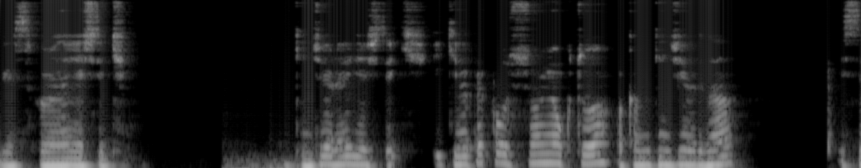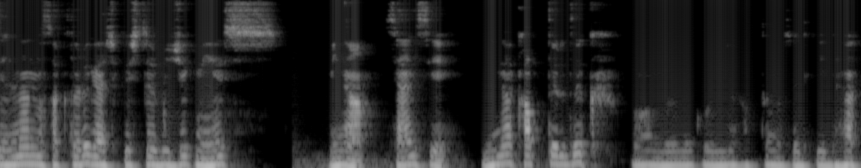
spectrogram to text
1-0 öne geçtik. İkinci yarıya geçtik. İlk yarı pek pozisyon yoktu. Bakalım ikinci yarıda istenilen atakları gerçekleştirebilecek miyiz? Mina, Sensi. Mina kaptırdık. Ulan böyle golde kaptırmasaydık iyiydi. Heh.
